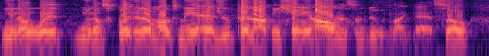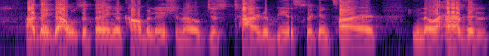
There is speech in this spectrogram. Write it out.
You know, with you know splitting amongst me and Andrew Pinnock and Shane Hall and some dudes like that. So I think that was the thing, a combination of just tired of being sick and tired. You know, having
